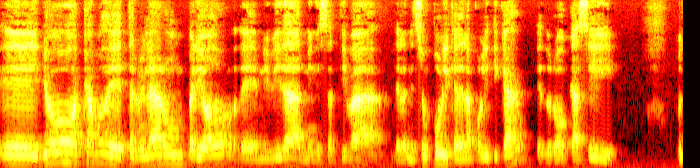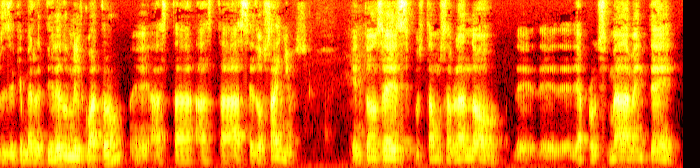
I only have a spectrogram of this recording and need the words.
eh, yo acabo de terminar un periodo de mi vida administrativa, de la administración pública, de la política, que duró casi, pues desde que me retiré en 2004 eh, hasta, hasta hace dos años. Entonces, pues estamos hablando de, aproximadamente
